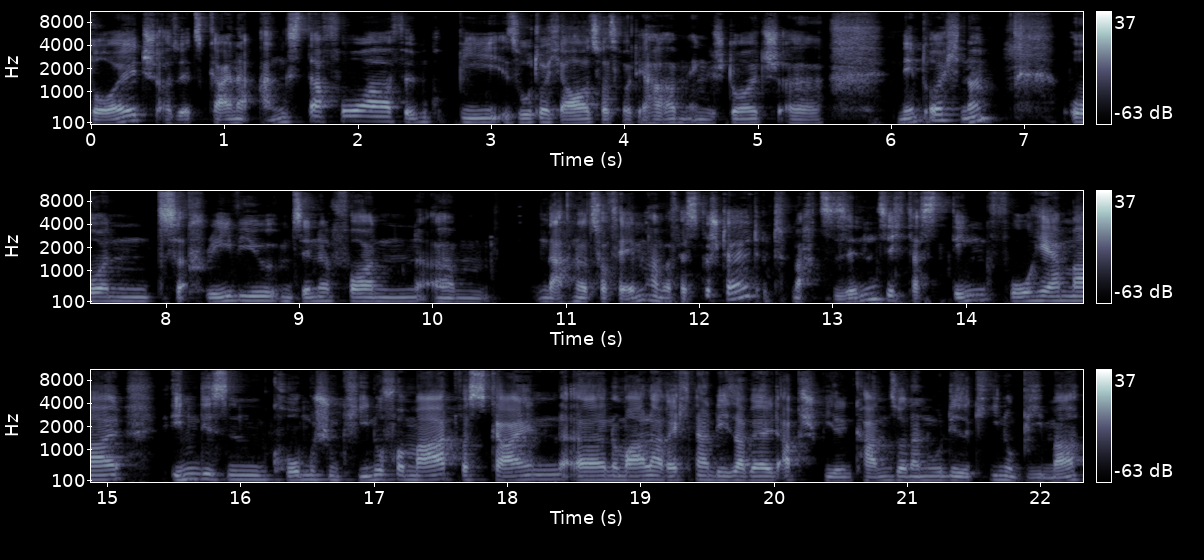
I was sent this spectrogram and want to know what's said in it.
Deutsch, also jetzt keine Angst davor, Filmkopie, sucht euch aus, was wollt ihr haben, Englisch, Deutsch, äh, nehmt euch, ne? Und Preview im Sinne von, ähm, nach Nerds for Fame haben wir festgestellt, es macht Sinn, sich das Ding vorher mal in diesem komischen Kinoformat, was kein äh, normaler Rechner dieser Welt abspielen kann, sondern nur diese Kinobeamer,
